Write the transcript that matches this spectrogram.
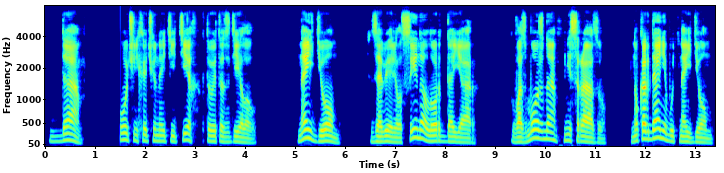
Да, очень хочу найти тех, кто это сделал. Найдем, заверил сына лорд Даяр. Возможно, не сразу, но когда-нибудь найдем.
